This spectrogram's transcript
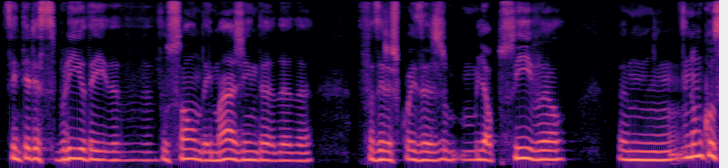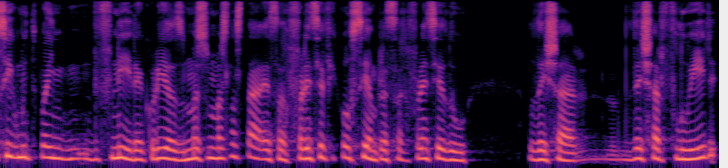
sem ter esse brilho do som, da imagem, de, fazer as coisas o melhor possível. Hum, não me consigo muito bem definir, é curioso, mas, mas lá está, essa referência ficou sempre, essa referência do, do deixar, de deixar fluir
